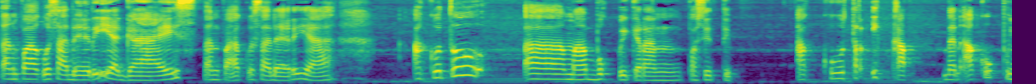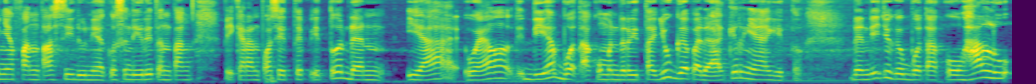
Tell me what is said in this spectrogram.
Tanpa aku sadari ya guys, tanpa aku sadari ya, aku tuh uh, mabuk pikiran positif. Aku terikat dan aku punya fantasi duniaku sendiri tentang pikiran positif itu dan ya well dia buat aku menderita juga pada akhirnya gitu. Dan dia juga buat aku halu.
